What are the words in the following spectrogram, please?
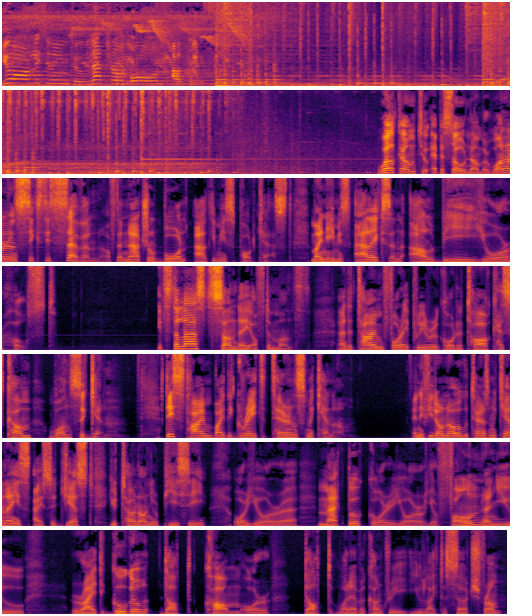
You are listening to Natural Born Alchemist. Welcome to episode number 167 of the Natural Born Alchemist podcast. My name is Alex and I'll be your host. It's the last Sunday of the month, and the time for a pre recorded talk has come once again. This time by the great Terence McKenna. And if you don't know who Terence McKenna is, I suggest you turn on your PC or your uh, MacBook or your your phone and you write google.com or dot whatever country you like to search from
